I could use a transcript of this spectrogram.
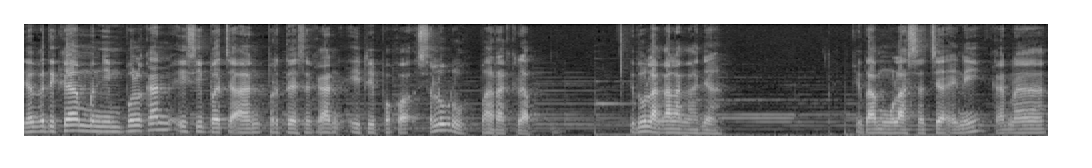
Yang ketiga, menyimpulkan isi bacaan berdasarkan ide pokok seluruh paragraf. Itu langkah-langkahnya. Kita mengulas saja ini karena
